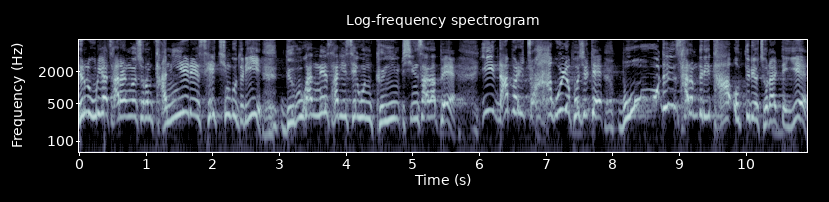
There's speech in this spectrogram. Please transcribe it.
여러분 우리가 잘 아는 것처럼 다니엘의 세 친구들이 느부갓네살이 세운 금 신상 앞에 이 나팔이 쫙 울려 퍼질 때 모든 사람들이 다 엎드려 절할 때에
